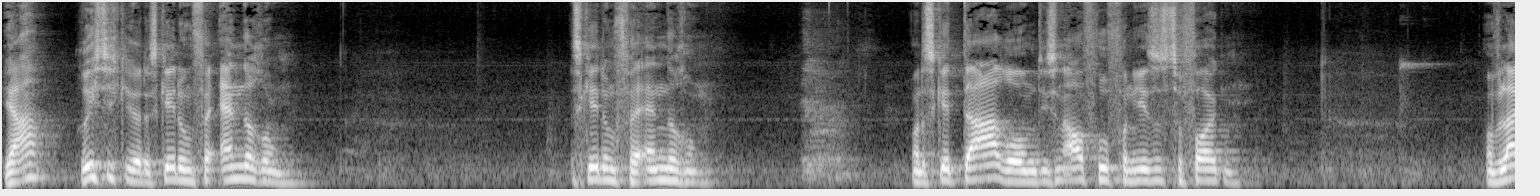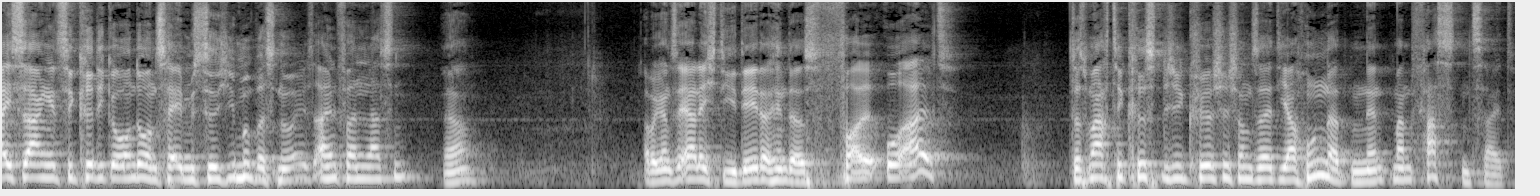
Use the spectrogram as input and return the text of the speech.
Ja, richtig gehört, es geht um Veränderung. Es geht um Veränderung. Und es geht darum, diesen Aufruf von Jesus zu folgen. Und vielleicht sagen jetzt die Kritiker unter uns, hey, müsst ihr euch immer was Neues einfallen lassen? Ja. Aber ganz ehrlich, die Idee dahinter ist voll uralt. Das macht die christliche Kirche schon seit Jahrhunderten, nennt man Fastenzeit.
